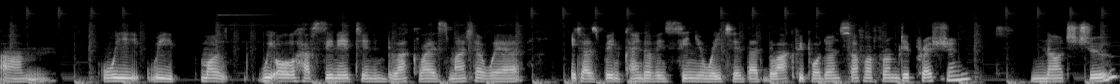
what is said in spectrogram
Um, we we we all have seen it in Black Lives Matter, where it has been kind of insinuated that black people don't suffer from depression. Not true.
